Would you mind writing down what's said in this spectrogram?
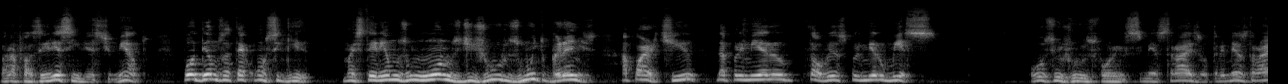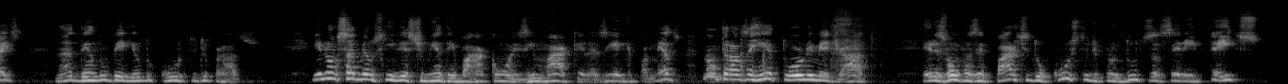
para fazer esse investimento, podemos até conseguir, mas teremos um ônus de juros muito grande a partir da primeira, talvez primeiro mês. Ou se os juros forem semestrais ou trimestrais, né, dentro de um período curto de prazo. E nós sabemos que investimento em barracões, em máquinas, em equipamentos não trazem retorno imediato. Eles vão fazer parte do custo de produtos a serem feitos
